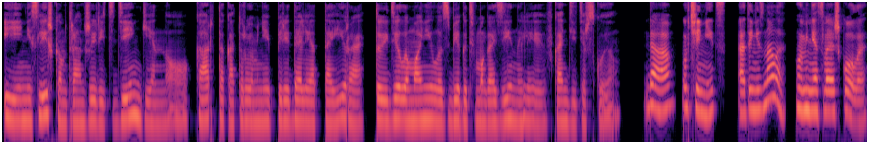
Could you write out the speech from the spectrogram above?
и не слишком транжирить деньги, но карта, которую мне передали от Таира, то и дело манила сбегать в магазин или в кондитерскую. «Да, учениц. А ты не знала? У меня своя школа».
